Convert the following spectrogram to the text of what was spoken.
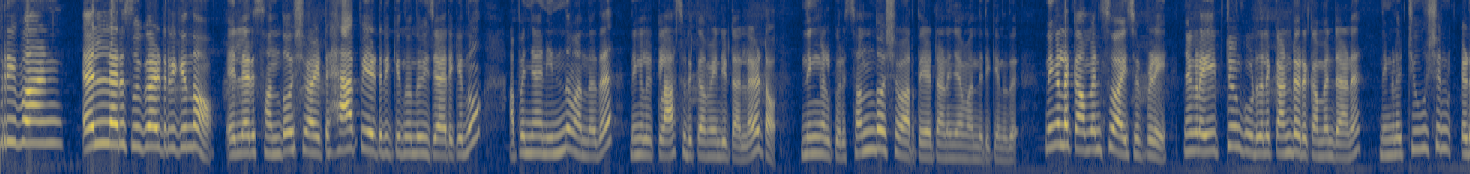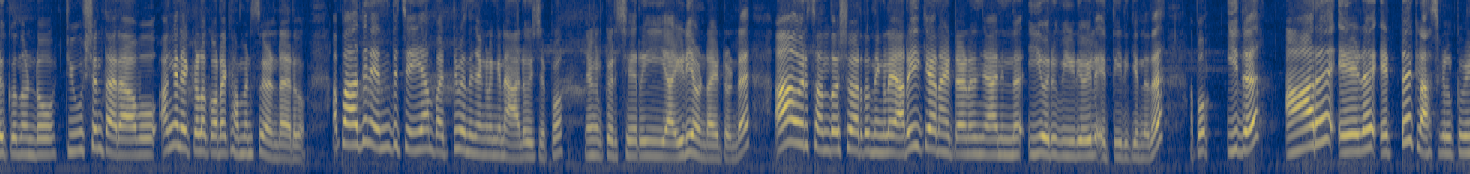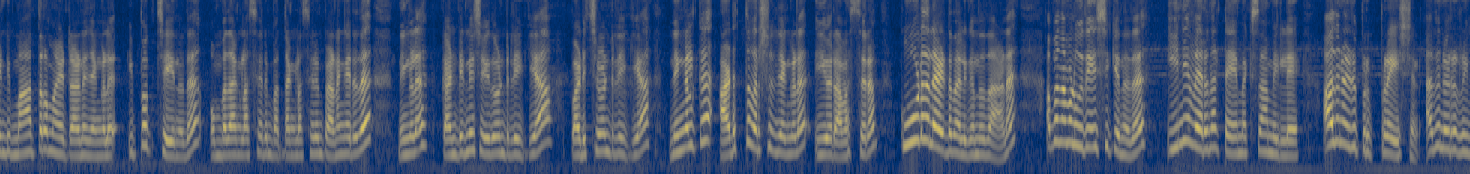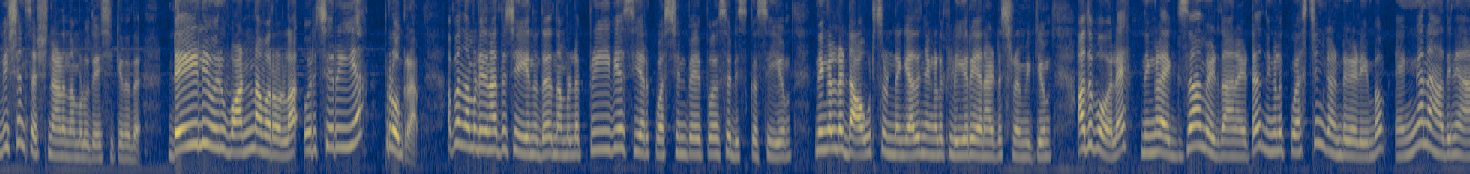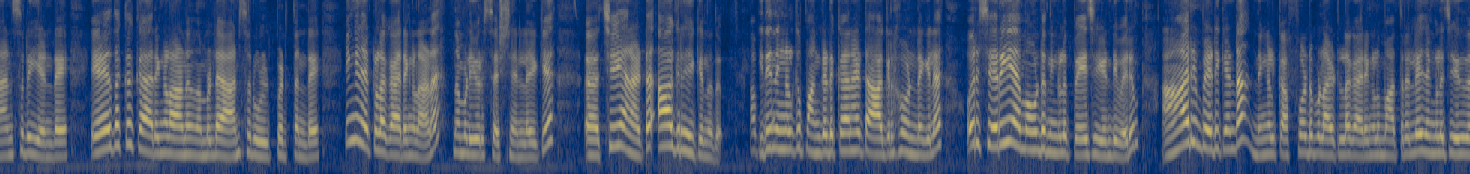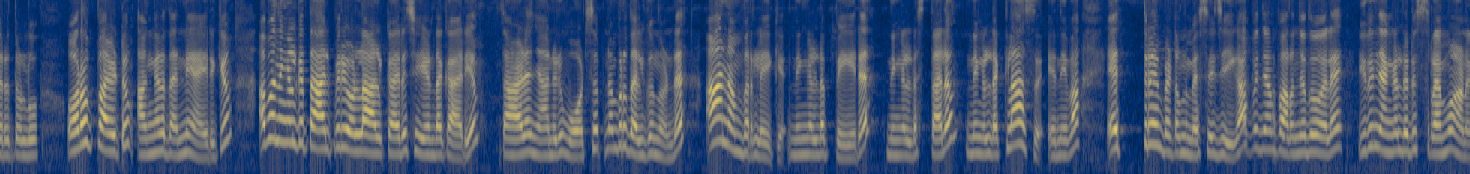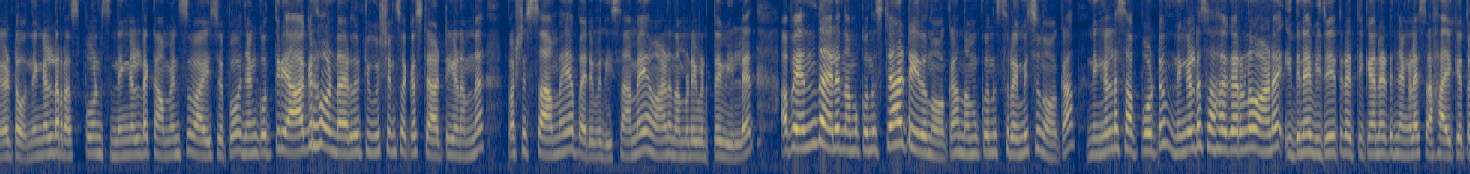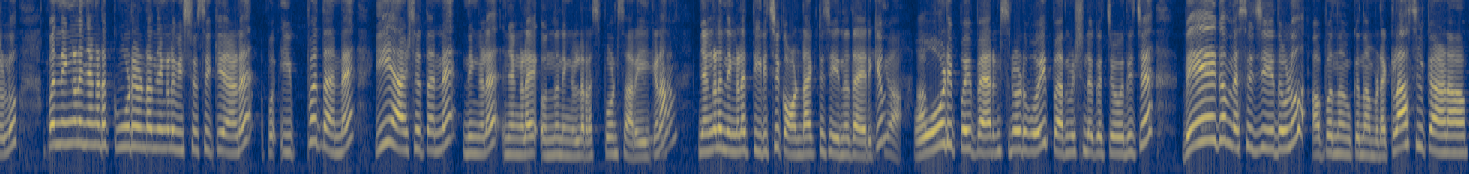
Every one എല്ലാവരും സുഖമായിട്ടിരിക്കുന്നോ? എല്ലാവരും സന്തോഷമായിട്ട് ഹാപ്പി ആയിട്ടിരിക്കുന്നു എന്ന് വിചാരിക്കുന്നു. അപ്പം ഞാൻ ഇന്ന് വന്നത് നിങ്ങൾ ക്ലാസ് എടുക്കാൻ വേണ്ടിയിട്ടല്ല കേട്ടോ. നിങ്ങൾക്കൊരു സന്തോഷ വാർത്തയായിട്ടാണ് ഞാൻ വന്നിരിക്കുന്നത്. നിങ്ങളുടെ കമൻസ് വായിച്ചപ്പോഴേ ഞങ്ങൾ ഏറ്റവും കൂടുതൽ കണ്ട ഒരു കമന്റാണ് നിങ്ങൾ ട്യൂഷൻ എടുക്കുന്നുണ്ടോ? ട്യൂഷൻ തരാവോ? അങ്ങനെയൊക്കെയുള്ള കുറേ കമൻസ് കണ്ടായിരുന്നു. അപ്പോൾ അതിനെന്ത് ചെയ്യാൻ പറ്റുമെന്ന് ഞങ്ങളിങ്ങനെ ആലോചിച്ചപ്പോൾ ഞങ്ങൾക്കൊരു ചെറിയ ഐഡിയ ഉണ്ടായിട്ടുണ്ട്. ആ ഒരു സന്തോഷ വാർത്ത നിങ്ങളെ അറിയിക്കാനായിട്ടാണ് ഞാൻ ഇന്ന് ഈ ഒരു വീഡിയോയിൽ എത്തിയിരിക്കുന്നത്. അപ്പം ഇത് ആറ് ഏഴ് എട്ട് ക്ലാസ്സുകൾക്ക് വേണ്ടി മാത്രമായിട്ടാണ് ഞങ്ങൾ ഇപ്പോൾ ചെയ്യുന്നത്. ഒമ്പതാം ക്ലാസ് വരും പത്താം ക്ലാസ് വരും പിണങ്ങരുത്. നിങ്ങൾ കണ്ടിന്യൂ ചെയ്തുകൊണ്ടിരിക്കുക പഠിച്ചുകൊണ്ടിരിക്കുക. നിങ്ങൾക്ക് അടുത്ത വർഷം ഞങ്ങൾ ഈ ഒരു അവസരം കൂടുതലായിട്ട് നൽകുന്നതാണ്. അപ്പോൾ നമ്മൾ ഉദ്ദേശിക്കുന്നത് ഇനി വരുന്ന ടേം എക്സാം ഇല്ലേ? അതിനൊരു പ്രിപ്പറേഷൻ അതിനൊരു റിവിഷൻ സെഷനാണ് നമ്മൾ ഉദ്ദേശിക്കുന്നത്. ഡെയിലി ഒരു വൺ അവറുള്ള ഒരു ചെറിയ പ്രോഗ്രാം അപ്പോൾ നമ്മൾ ഇതിനകത്ത് ചെയ്യുന്നത് നമ്മുടെ previous year question papers discuss ചെയ്യും. നിങ്ങളുടെ ഡൗട്ട്സ് ഉണ്ടെങ്കിൽ അത് ഞങ്ങൾ ക്ലിയർ ചെയ്യാനായിട്ട് ശ്രമിക്കും. അതുപോലെ നിങ്ങൾ എക്സാം എഴുതാനായിട്ട് നിങ്ങൾ ക്വസ്റ്റ്യൻ കണ്ടു കഴിയുമ്പം എങ്ങനെ അതിനെ ആൻസർ ചെയ്യണ്ടേ? ഏതൊക്കെ കാര്യങ്ങളാണ് നമ്മുടെ ആൻസർ ഉൾപ്പെടുത്തണ്ടേ? ഇങ്ങനെയൊക്കെയുള്ള കാര്യങ്ങളാണ് നമ്മൾ ഈ ഒരു സെഷനിലേക്ക് ചെയ്യാനായിട്ട് ആഗ്രഹിക്കുന്നത്. ഇത് നിങ്ങൾക്ക് പങ്കെടുക്കാനായിട്ട് ആഗ്രഹം ഉണ്ടെങ്കിൽ ഒരു ചെറിയ എമൗണ്ട് നിങ്ങൾ പേ ചെയ്യേണ്ടി വരും. ആരും പേടിക്കേണ്ട. നിങ്ങൾക്ക് അഫോർഡബിൾ ആയിട്ടുള്ള കാര്യങ്ങൾ മാത്രമല്ലേ ഞങ്ങൾ ചെയ്തു തരത്തുള്ളൂ. ഉറപ്പായിട്ടും അങ്ങനെ തന്നെയായിരിക്കും അപ്പോൾ നിങ്ങൾക്ക് താല്പര്യമുള്ള ആൾക്കാർ ചെയ്യേണ്ട കാര്യം താഴെ ഞാനൊരു വാട്സപ്പ് നമ്പർ നൽകുന്നുണ്ട്. ആ നമ്പറിലേക്ക് നിങ്ങളുടെ പേര് നിങ്ങളുടെ സ്ഥലം നിങ്ങളുടെ ക്ലാസ് എന്നിവ എത്രയും പെട്ടെന്ന് മെസ്സേജ് ചെയ്യുക. അപ്പോൾ ഞാൻ പറഞ്ഞതുപോലെ ഇത് ഞങ്ങളുടെ ഒരു ശ്രമമാണ് കേട്ടോ. നിങ്ങളുടെ റെസ്പോൺസ് നിങ്ങളുടെ കമൻസ് വായിച്ചപ്പോൾ ഞങ്ങൾക്ക് ഒത്തിരി ആഗ്രഹം ഉണ്ടായിരുന്നു ട്യൂഷൻസ് ഒക്കെ സ്റ്റാർട്ട് ചെയ്യണമെന്ന്. പക്ഷെ സമയപരിമിതി സമയമാണ് നമ്മുടെ ഇവിടുത്തെ വില്ലൻ. അപ്പോൾ എന്തായാലും നമുക്കൊന്ന് സ്റ്റാർട്ട് ചെയ്ത് നോക്കാം. നമുക്കൊന്ന് ശ്രമിച്ചു നോക്കാം. നിങ്ങളുടെ സപ്പോർട്ടും നിങ്ങളുടെ സഹകരണവുമാണ് ഇതിനെ വിജയത്തിലെത്തിക്കാനായിട്ട് ഞങ്ങളെ സഹായിക്കത്തുള്ളൂ. അപ്പോൾ നിങ്ങൾ ഞങ്ങളുടെ കൂടെ ഉണ്ടെന്ന് നിങ്ങൾ വിശ്വസിക്കുകയാണ്. അപ്പോൾ ഇപ്പം തന്നെ ഈ ആഴ്ച തന്നെ നിങ്ങൾ ഞങ്ങളെ ഒന്ന് നിങ്ങളുടെ റെസ്പോൺസ് അറിയിക്കണം. ഞങ്ങൾ നിങ്ങളെ തിരിച്ച് കോൺടാക്ട് ചെയ്യുന്നതായിരിക്കും. ഓടിപ്പോയി പേരൻസിനോട് പോയി പെർമിഷനൊക്കെ ചോദിച്ച് വേഗം മെസ്സേജ് ചെയ്തോളൂ. അപ്പം നമുക്ക് നമ്മുടെ ക്ലാസ്സിൽ കാണാം.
